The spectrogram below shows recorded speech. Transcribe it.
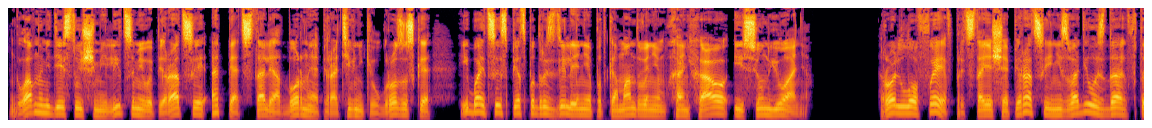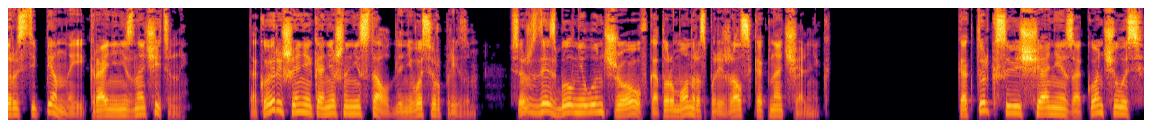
Главными действующими лицами в операции опять стали отборные оперативники угрозыска и бойцы спецподразделения под командованием Хань Хао и Сюн Юаня. Роль Ло Фэя в предстоящей операции не сводилась до второстепенной и крайне незначительной. Такое решение, конечно, не стало для него сюрпризом. Все же здесь был не Лунчоу, в котором он распоряжался как начальник. Как только совещание закончилось,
